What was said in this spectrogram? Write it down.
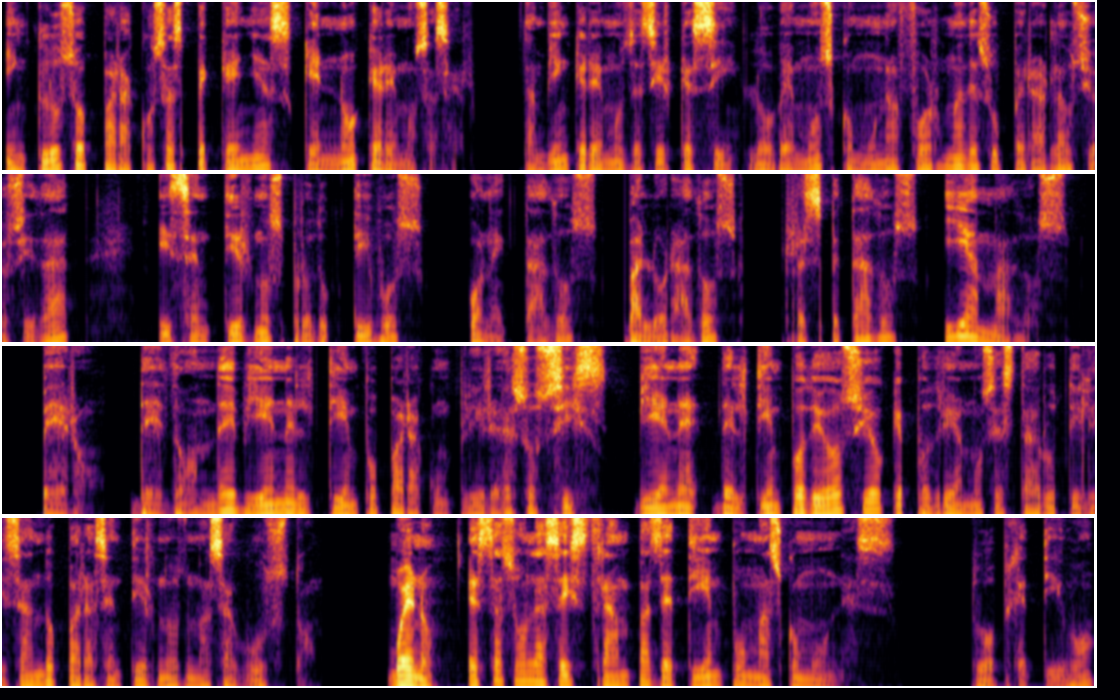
incluso para cosas pequeñas que no queremos hacer. También queremos decir que sí, lo vemos como una forma de superar la ociosidad y sentirnos productivos, conectados, valorados, respetados y amados. Pero, ¿de dónde viene el tiempo para cumplir esos sí? Viene del tiempo de ocio que podríamos estar utilizando para sentirnos más a gusto. Bueno, estas son las seis trampas de tiempo más comunes. Tu objetivo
